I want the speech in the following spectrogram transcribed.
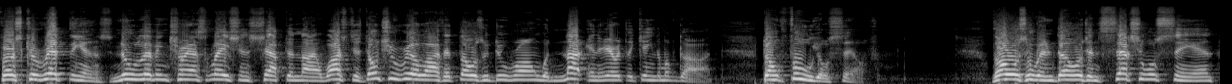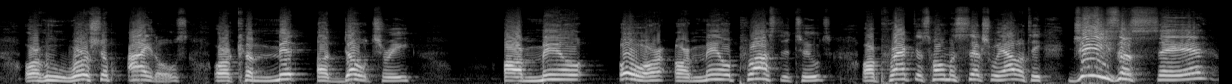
First Corinthians, New Living Translations, chapter 9. Watch this. Don't you realize that those who do wrong would not inherit the kingdom of God? Don't fool yourself. Those who indulge in sexual sin or who worship idols or commit adultery are male or are male prostitutes or practice homosexuality. Jesus said,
